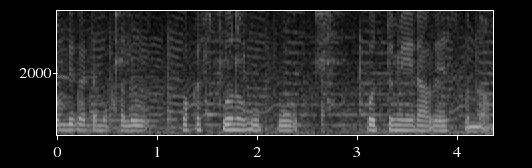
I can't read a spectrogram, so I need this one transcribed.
ఉల్లిగడ్డ ముక్కలు ఒక స్పూను ఉప్పు కొత్తిమీర వేసుకుందాం.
